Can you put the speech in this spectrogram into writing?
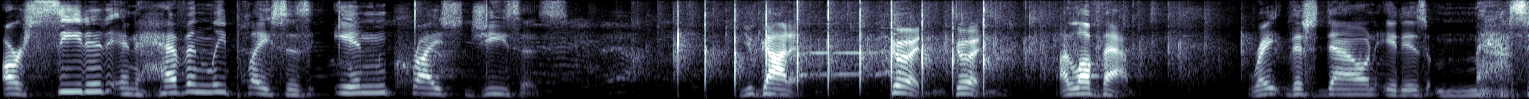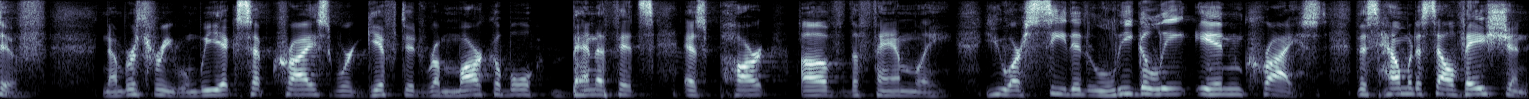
are seated in heavenly places in Christ Jesus. You got it. Good, good. I love that. Write this down. It is massive. Number three, when we accept Christ, we're gifted remarkable benefits as part of the family. You are seated legally in Christ. This helmet of salvation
